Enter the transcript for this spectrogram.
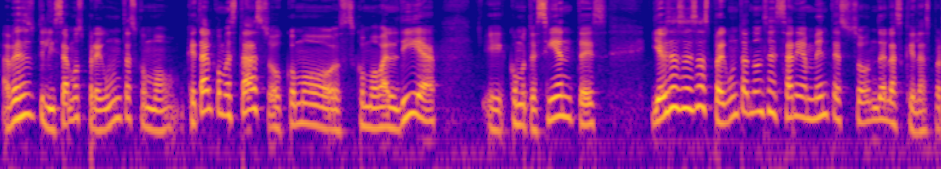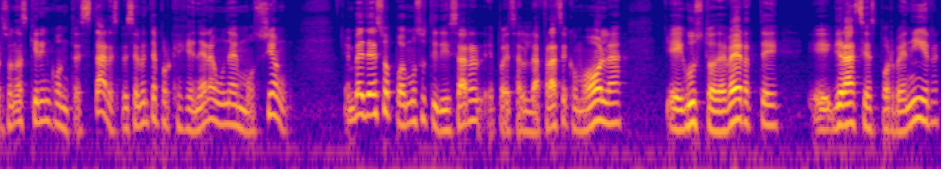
A veces utilizamos preguntas como ¿qué tal? ¿Cómo estás? o ¿cómo, cómo va el día? Eh, ¿Cómo te sientes? Y a veces esas preguntas no necesariamente son de las que las personas quieren contestar, especialmente porque generan una emoción. En vez de eso podemos utilizar eh, pues, la frase como hola, eh, gusto de verte, gracias por venir,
